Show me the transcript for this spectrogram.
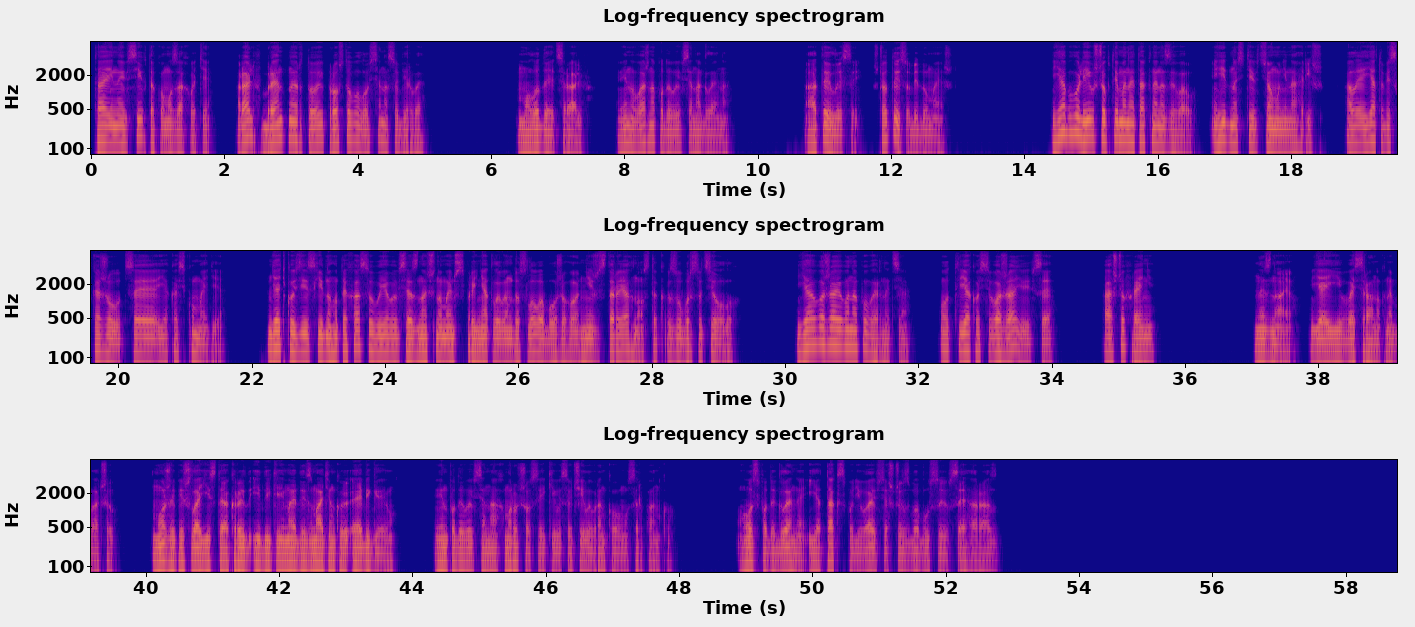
Та й не всі в такому захваті. Ральф Брентнер той просто волосся на собі рве. Молодець, Ральф. Він уважно подивився на Глена. А ти, лисий, що ти собі думаєш? Я б волів, щоб ти мене так не називав. Гідності в цьому ні на гріш. Але я тобі скажу, це якась комедія. Дядько зі східного Техасу виявився значно менш сприйнятливим до слова Божого, ніж старий агностик, зубр-соціолог. Я вважаю, вона повернеться. От якось вважаю і все. А що Френі? Не знаю. Я її весь ранок не бачив. Може, пішла їсти акрид і дикий мед із матінкою Ебігейл. Він подивився на хмарочоси, які височили в ранковому серпанку. Господи, Глене, я так сподіваюся, що з бабусею все гаразд.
